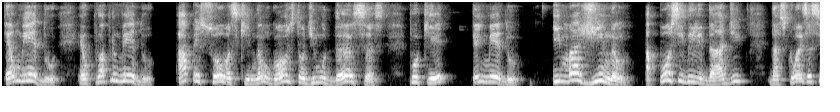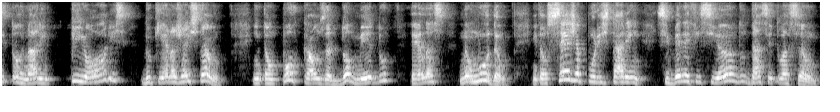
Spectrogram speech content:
é o medo, é o próprio medo. Há pessoas que não gostam de mudanças porque têm medo, imaginam a possibilidade das coisas se tornarem piores do que elas já estão. Então, por causa do medo, elas não mudam. Então, seja por estarem se beneficiando da situação,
